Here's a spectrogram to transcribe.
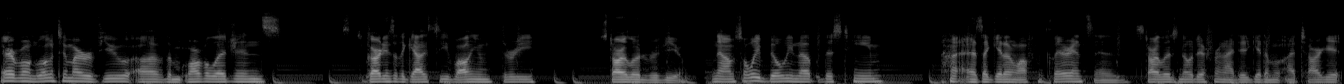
Hey everyone, welcome to my review of the Marvel Legends Guardians of the Galaxy Volume 3 Star-Lord review. Now I'm slowly building up this team as I get them off from clearance and Star-Lord's no different. I did get him at Target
